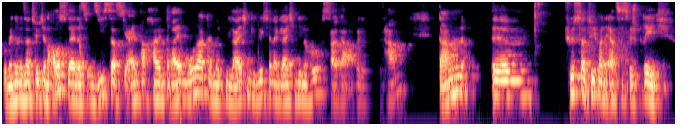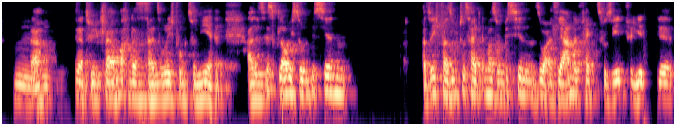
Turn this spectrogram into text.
Und wenn du das natürlich dann auswertest und siehst, dass die einfach halt drei Monate mit dem gleichen Gewicht an der gleichen Wiederholungszahl gearbeitet haben, dann ähm, führst du natürlich mal ein ernstes Gespräch. Mhm. Ja, natürlich klar machen, dass es halt so nicht funktioniert. Also es ist, glaube ich, so ein bisschen, also ich versuche das halt immer so ein bisschen so als Lerneffekt zu sehen für jede,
